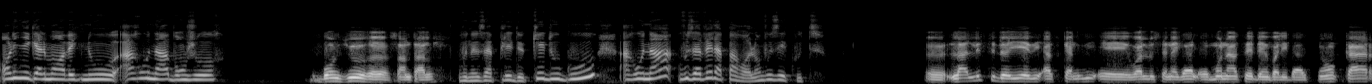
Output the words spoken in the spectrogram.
En ligne également avec nous, Aruna, bonjour. Bonjour euh, Chantal. Vous nous appelez de Kédougou. Aruna, vous avez la parole, on vous écoute. Euh, la liste de Yewi Askanwi et Wallou Sénégal est menacée d'invalidation car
